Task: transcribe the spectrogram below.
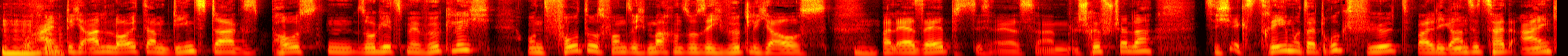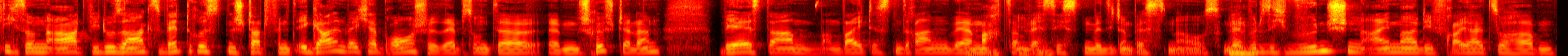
mhm. wo eigentlich alle Leute am Dienstag posten, so geht es mir wirklich und Fotos von sich machen, so sehe ich wirklich aus. Mhm. Weil er selbst, er ist ein Schriftsteller, sich extrem unter Druck fühlt, weil die ganze Zeit eigentlich so eine Art, wie du sagst, Wettrüsten stattfindet, egal in welcher Branche, selbst unter ähm, Schriftstellern. Wer ist da am, am weitesten dran? Wer mhm. macht es am mhm. lässigsten? Wer sieht am besten aus? Und er mhm. würde sich wünschen, einmal die Freiheit zu haben,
